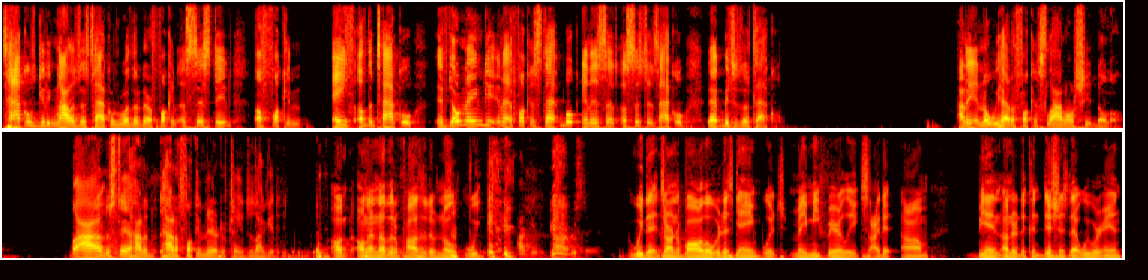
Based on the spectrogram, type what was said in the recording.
tackles get acknowledged as tackles, whether they're fucking assisted, a fucking eighth of the tackle. If your name get in that fucking stat book and it says assistant tackle, that bitch is a tackle. I didn't know we had a fucking slide on shit dolo. But I understand how the how the fucking narrative changes. I get it. on on another positive note, we I get it. I understand. we didn't turn the ball over this game, which made me fairly excited. Um, being under the conditions that we were in,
